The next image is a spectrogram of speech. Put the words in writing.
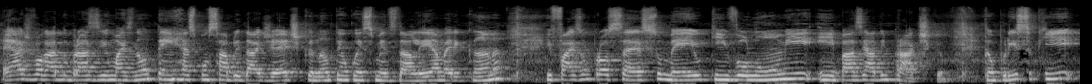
é advogado no Brasil, mas não tem responsabilidade ética, não tem o conhecimento da lei americana e faz um processo meio que em volume e baseado em prática. Então, por isso que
